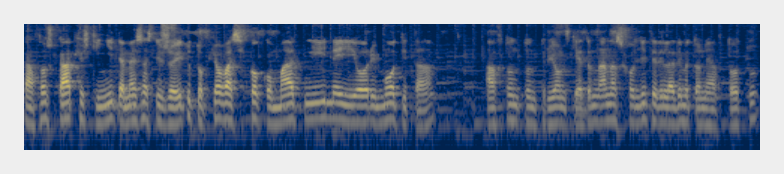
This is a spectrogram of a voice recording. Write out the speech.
καθώς κάποιος κινείται μέσα στη ζωή του, το πιο βασικό κομμάτι είναι η οριμότητα αυτών των τριών κέντρων, αν ασχολείται δηλαδή με τον εαυτό του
